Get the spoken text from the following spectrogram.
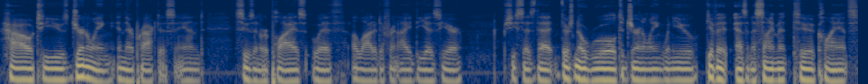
how to use journaling in their practice, and Susan replies with a lot of different ideas here. She says that there's no rule to journaling when you give it as an assignment to clients.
